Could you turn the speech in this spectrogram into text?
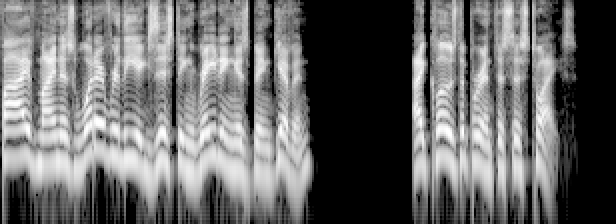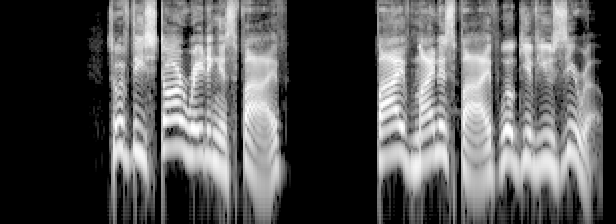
5 minus whatever the existing rating has been given. I close the parenthesis twice. So if the star rating is 5, 5 minus 5 will give you 0.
